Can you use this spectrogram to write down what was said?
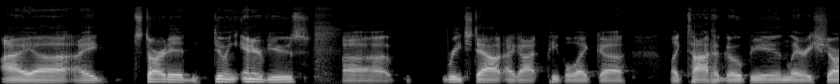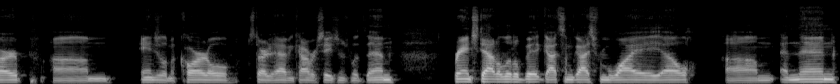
I uh, I started doing interviews. Uh, reached out. I got people like uh, like Todd Hagopian, Larry Sharpe, um, Angela McArdle. Started having conversations with them. Branched out a little bit. Got some guys from YAL, um, and then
